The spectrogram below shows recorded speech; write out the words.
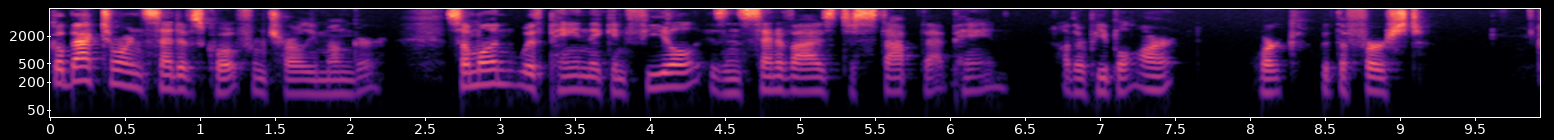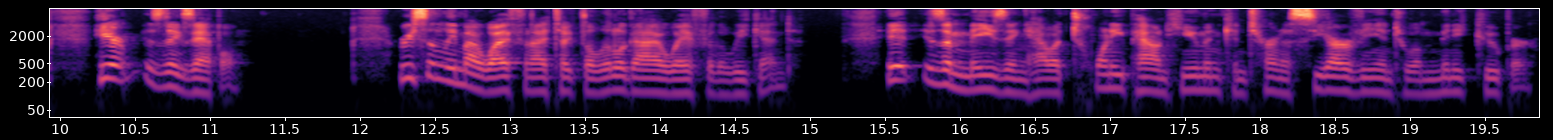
Go back to our incentives quote from Charlie Munger. Someone with pain they can feel is incentivized to stop that pain. Other people aren't. Work with the first. Here is an example. Recently, my wife and I took the little guy away for the weekend. It is amazing how a 20 pound human can turn a CRV into a Mini Cooper.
